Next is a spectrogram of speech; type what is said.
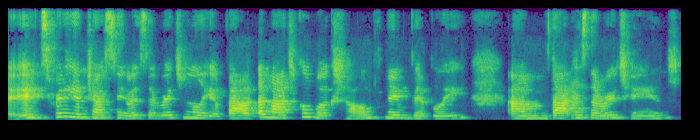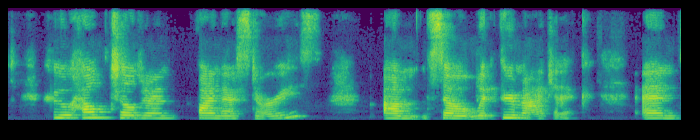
it's pretty interesting. It was originally about a magical bookshelf named Bibli um, that has never changed, who helped children find their stories. Um, so with, through magic, and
